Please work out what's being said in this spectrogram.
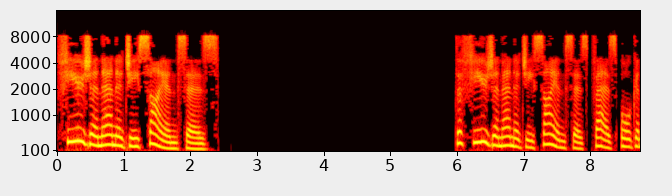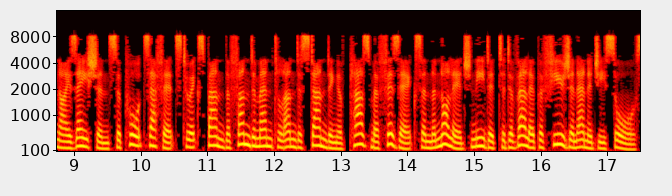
Fusion energy sciences The Fusion Energy Sciences organization supports efforts to expand the fundamental understanding of plasma physics and the knowledge needed to develop a fusion energy source.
